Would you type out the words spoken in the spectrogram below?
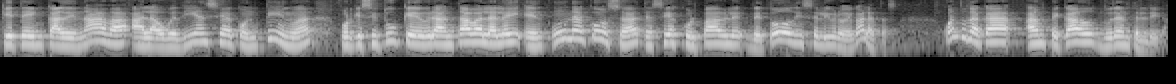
que te encadenaba a la obediencia continua, porque si tú quebrantabas la ley en una cosa, te hacías culpable de todo, dice el libro de Gálatas. ¿Cuántos de acá han pecado durante el día?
